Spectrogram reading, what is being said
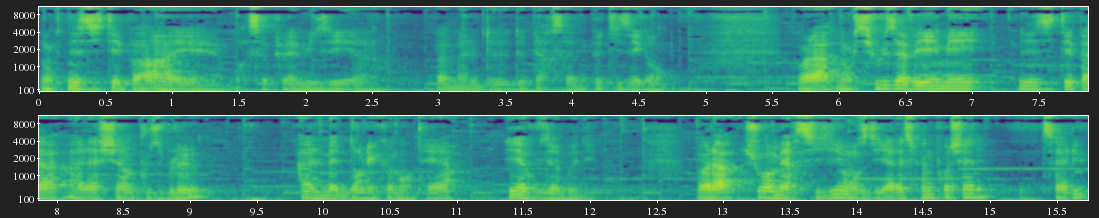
Donc n'hésitez pas, et ça peut amuser euh, pas mal de, personnes, petits et grands. Voilà, donc si vous avez aimé, n'hésitez pas à lâcher un pouce bleu, à le mettre dans les commentaires et à vous abonner. Voilà, je vous remercie, on se dit à la semaine prochaine. Salut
